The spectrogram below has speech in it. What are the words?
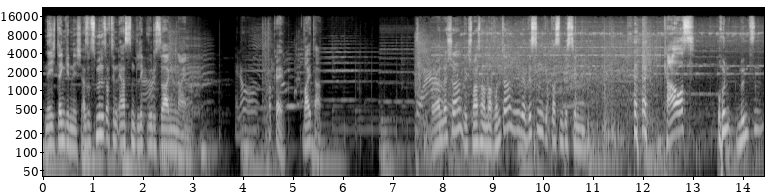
Nee, ich denke nicht. Also zumindest auf den ersten Blick würde ich sagen, nein. Okay, weiter. Feuerlöscher. Den schmeißen wir mal runter. Wie wir wissen, gibt das ein bisschen Chaos und Münzen.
